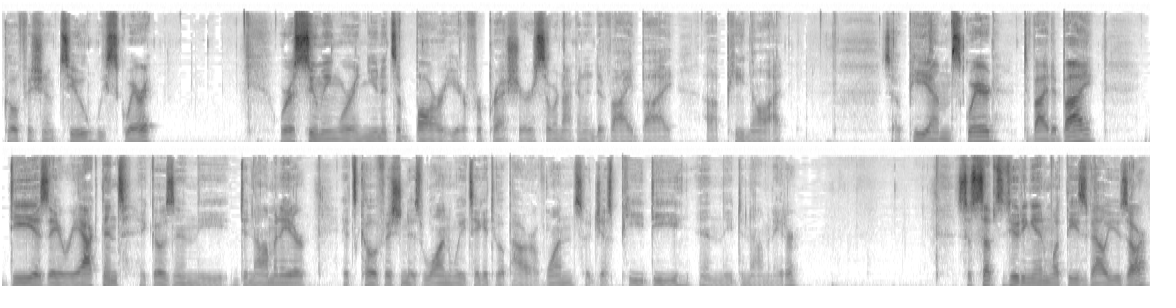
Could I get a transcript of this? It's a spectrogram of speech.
coefficient of 2, we square it. We're assuming we're in units of bar here for pressure, so we're not going to divide by uh, P naught. So Pm squared divided by D is a reactant. It goes in the denominator. Its coefficient is 1. We take it to a power of 1, so just PD in the denominator. So substituting in what these values are,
